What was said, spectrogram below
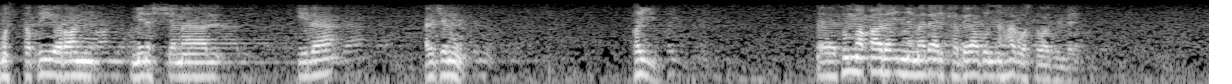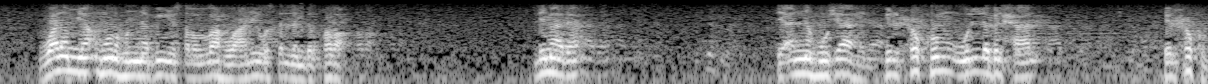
مستطيرا من الشمال إلى الجنوب. طيب. ثم قال إنما ذلك بياض النهار وسواد الليل. ولم يأمره النبي صلى الله عليه وسلم بالقضاء. لماذا؟ لأنه جاهل بالحكم ولا بالحال؟ بالحكم.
